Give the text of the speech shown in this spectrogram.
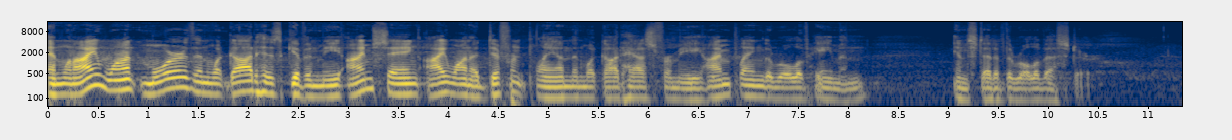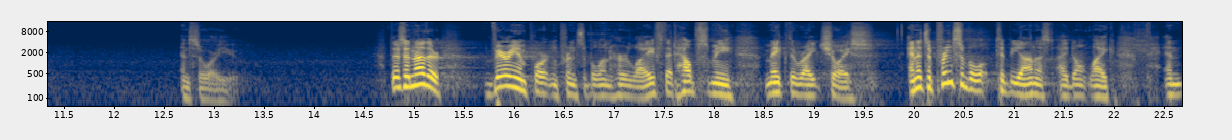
And when I want more than what God has given me, I'm saying I want a different plan than what God has for me. I'm playing the role of Haman instead of the role of Esther. And so are you. There's another very important principle in her life that helps me make the right choice. And it's a principle, to be honest, I don't like. And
